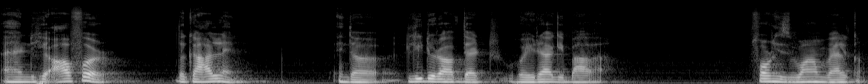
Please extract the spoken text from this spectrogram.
And he offered the garland in the leader of that Vairagi Baba for his warm welcome.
